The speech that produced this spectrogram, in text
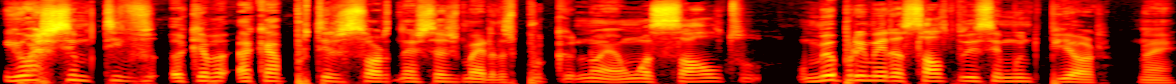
Eu acho que sempre tive. Acabo, acabo por ter sorte nestas merdas, porque não é? Um assalto. O meu primeiro assalto podia ser muito pior, não é?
